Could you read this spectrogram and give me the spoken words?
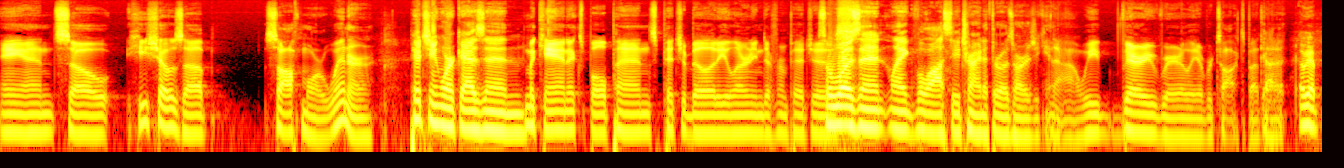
And so he shows up sophomore winter, Pitching work, as in, mechanics, bullpens, pitchability, learning different pitches. so it wasn't like velocity trying to throw as hard as you can. no, we very rarely ever talked about Got that. it. Okay.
